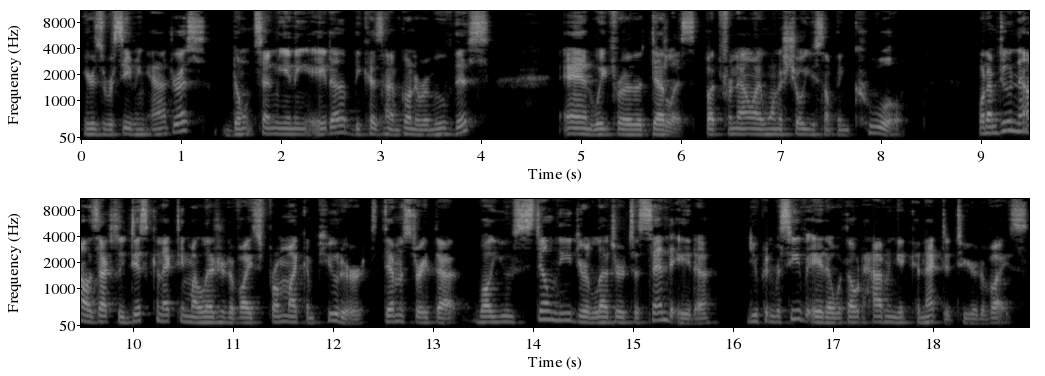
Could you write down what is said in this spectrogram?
Here's the receiving address. Don't send me any ADA because I'm going to remove this and wait for the Daedalus. But for now, I want to show you something cool. What I'm doing now is actually disconnecting my Ledger device from my computer to demonstrate that while you still need your Ledger to send ADA, you can receive ADA without having it connected to your device.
